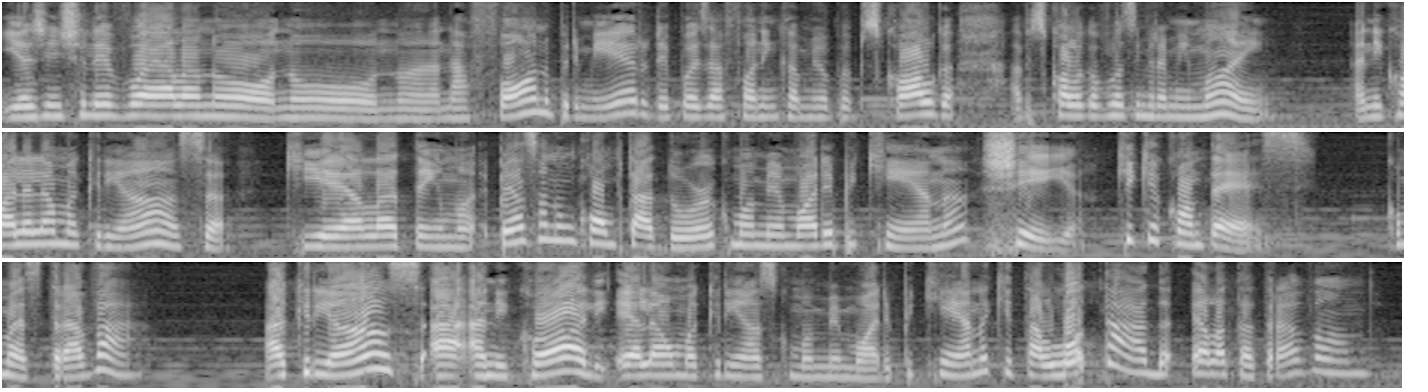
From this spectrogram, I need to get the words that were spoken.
E a gente levou ela no, no na, na fono primeiro, depois a fono encaminhou para a psicóloga. A psicóloga falou assim para mim, mãe, a Nicole é uma criança que ela tem uma. Pensa num computador com uma memória pequena, cheia. O que, que acontece? Começa a travar. A criança, a, a Nicole, ela é uma criança com uma memória pequena que está lotada, ela está travando.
